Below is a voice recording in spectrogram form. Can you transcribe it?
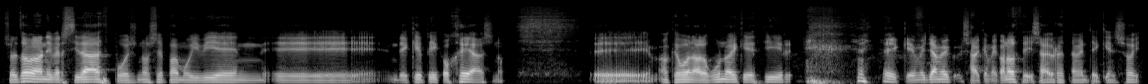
sobre todo en la universidad, pues no sepa muy bien eh, de qué pie cojeas, ¿no? Eh, aunque bueno, alguno hay que decir que me llame, o sea, que me conoce y sabe perfectamente quién soy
